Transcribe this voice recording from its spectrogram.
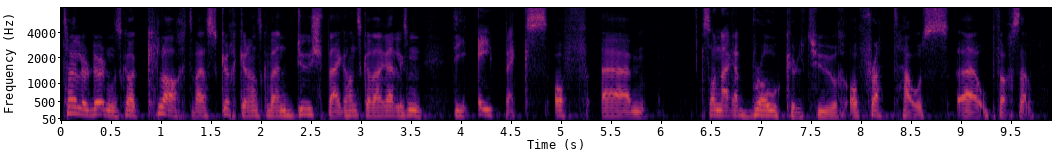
Tyler Durden skal klart være skurken. Han skal være en douchebag. Han skal være liksom the apex of um, sånn derre bro-kultur og frathouse-oppførsel. Uh,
